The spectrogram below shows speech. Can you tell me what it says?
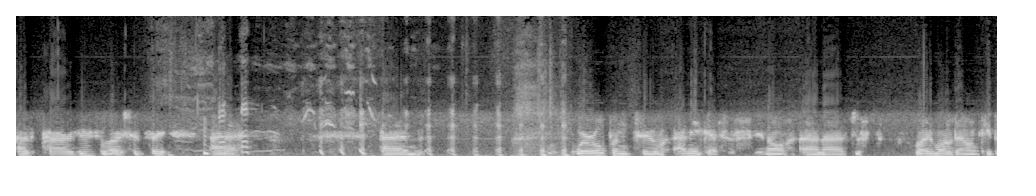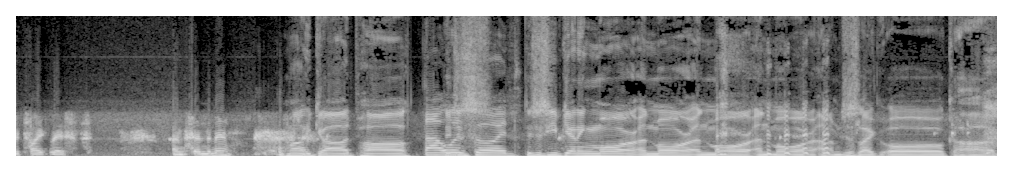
as per usual, I should say. Uh, and we're open to any guesses, you know, and uh, just write them all down, keep a tight list, and send them in. My God, Paul. That They was just- good. They just keep getting more and more and more and more. and I'm just like, oh God.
